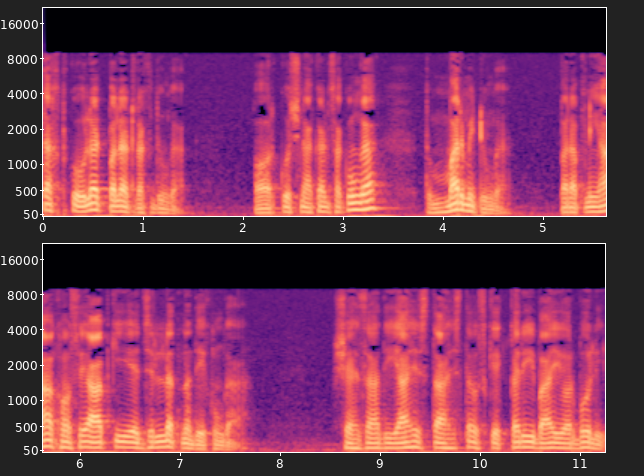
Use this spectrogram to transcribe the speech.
तख्त को उलट पलट रख दूँगा और कुछ ना कर सकूँगा तो मर मिटूँगा, पर अपनी आँखों से आपकी ये जिल्लत न देखूँगा। शहजादी आहिस्ता आहिस्ता उसके करीब आई और बोली,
